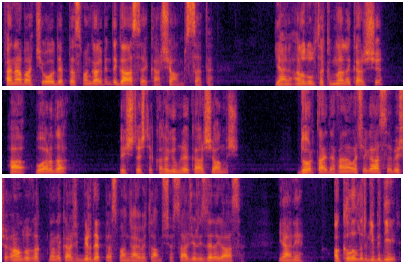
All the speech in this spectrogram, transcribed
Fenerbahçe o deplasman galibiyetini de Galatasaray'a karşı almış zaten. Yani Anadolu takımlarına karşı ha bu arada Beşiktaş da Karagümrük'e karşı almış. 4 ayda Fenerbahçe, Galatasaray, Beşiktaş, Anadolu takımlarına karşı bir deplasman galibiyeti almışlar. Sadece Rize'de Galatasaray. Yani akıl alır gibi değil.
